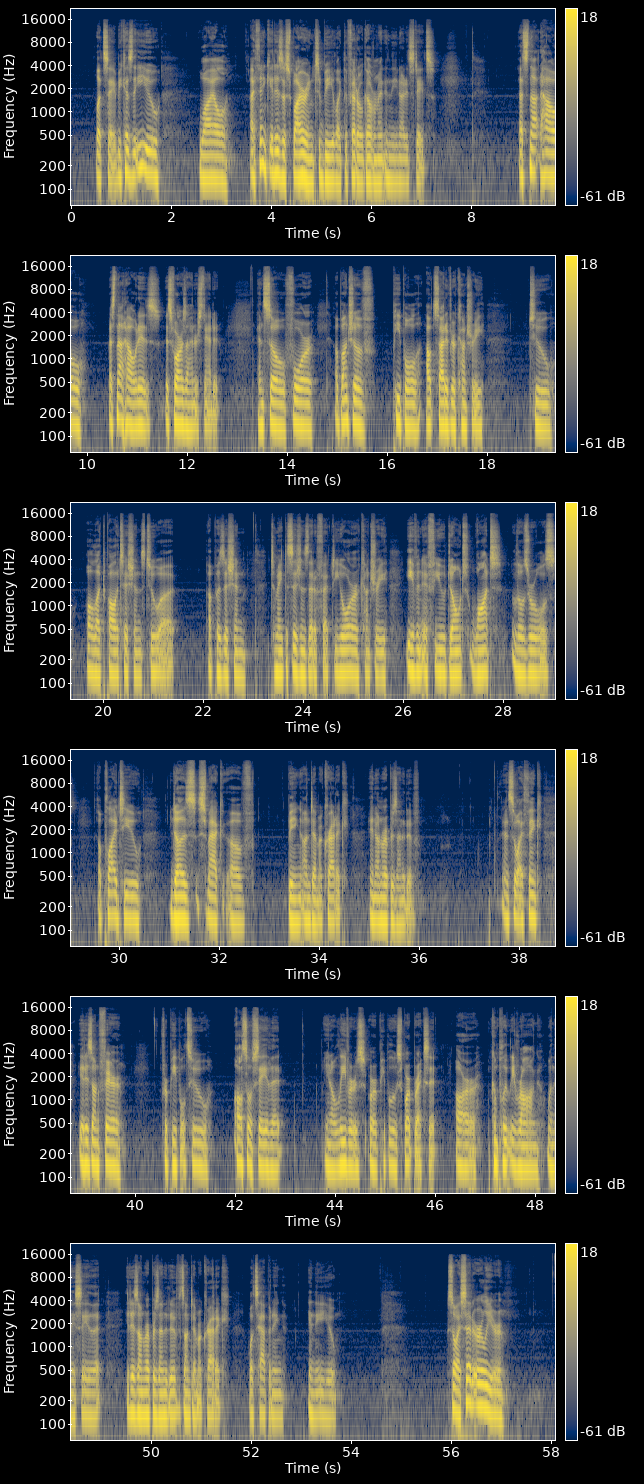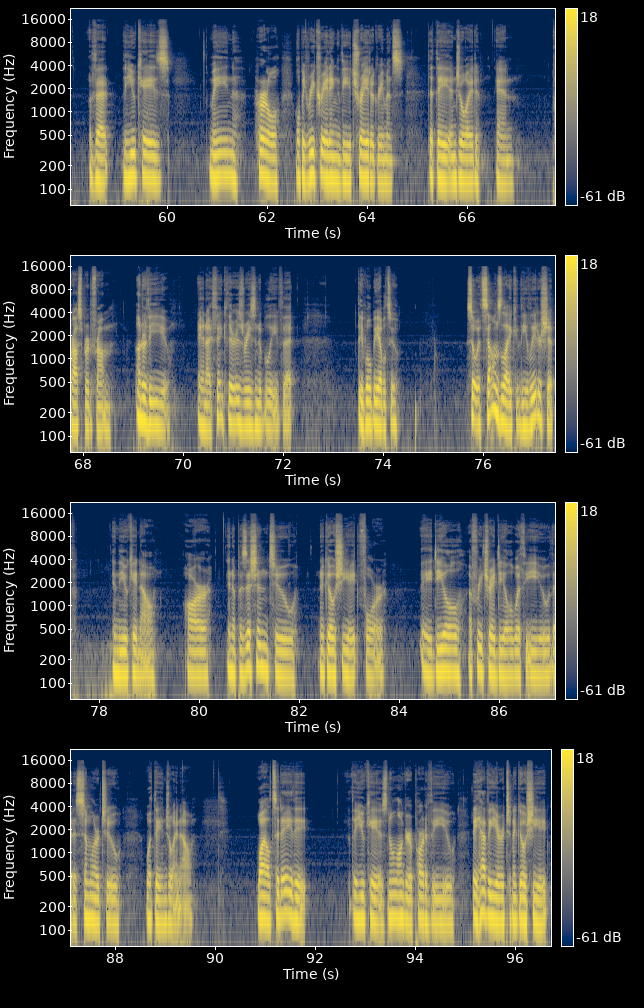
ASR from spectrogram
let's say, because the EU, while I think it is aspiring to be like the federal government in the United States, that's not how that's not how it is as far as I understand it. And so for a bunch of people outside of your country to elect politicians to a, a position to make decisions that affect your country, even if you don't want those rules applied to you, does smack of being undemocratic and unrepresentative. And so I think it is unfair for people to also say that you know, leavers or people who support Brexit are completely wrong when they say that it is unrepresentative, it's undemocratic what's happening in the EU. So I said earlier that the UK's main hurdle will be recreating the trade agreements that they enjoyed and prospered from under the EU. And I think there is reason to believe that they will be able to. So it sounds like the leadership in the UK now are in a position to negotiate for a deal, a free trade deal with the EU that is similar to what they enjoy now. While today the the UK is no longer a part of the EU, they have a year to negotiate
